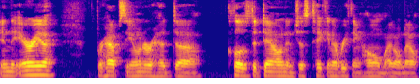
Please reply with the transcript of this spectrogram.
in the area. Perhaps the owner had uh, closed it down and just taken everything home. I don't know.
